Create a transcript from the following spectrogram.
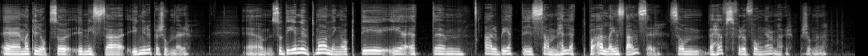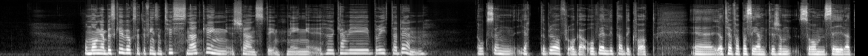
Eh, man kan ju också eh, missa yngre personer. Ehm, så det är en utmaning och det är ett ehm, arbete i samhället på alla instanser som behövs för att fånga de här personerna. Och många beskriver också att det finns en tystnad kring könsstympning. Hur kan vi bryta den? Också en jättebra fråga och väldigt adekvat. Eh, jag träffar patienter som, som säger att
